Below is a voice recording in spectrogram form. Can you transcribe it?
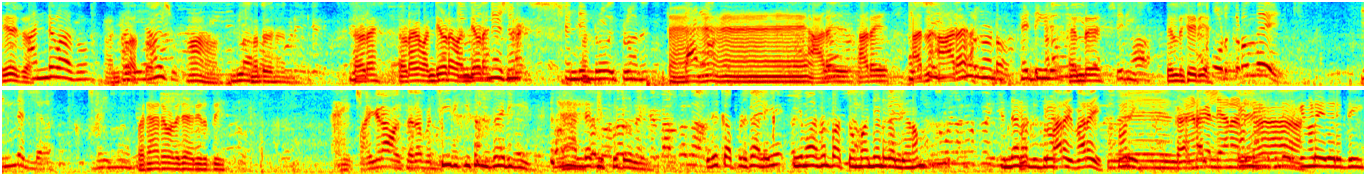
കഴിച്ചോ? രണ്ട് ക്ലാസ്സോ അന്റെ ക്ലാസ്സോ ആ എന്നിട്ട്? എവിടെ? എവിടെ? വണ്ടി എവിടെ വണ്ടി എവിടെ ഏ, ആരെ ആരെ? ആരെ- ആരെ? എന്ത്? എന്ത് ശരിയാ ഒരാരെ ചിരിക്കി സംസാരിക്കും. നല്ല ഇത് കപ്പിൾസ് ആണ്. ഈ- മാസം പത്തൊമ്പതാം തീയതി കല്യാണം. എന്താണ് അഭിപ്രായം? ഏതൊരുത്തി?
